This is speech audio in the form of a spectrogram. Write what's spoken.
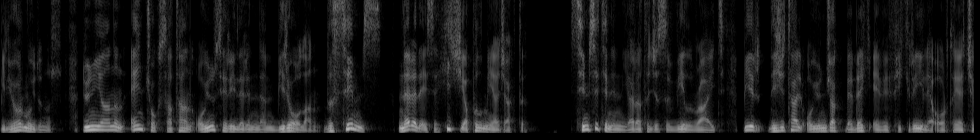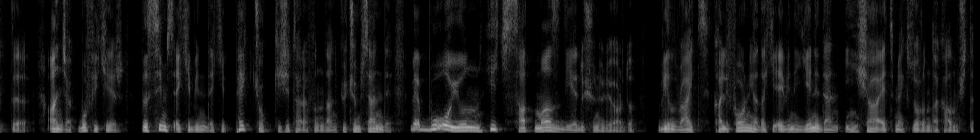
Biliyor muydunuz? Dünyanın en çok satan oyun serilerinden biri olan The Sims neredeyse hiç yapılmayacaktı. SimCity'nin yaratıcısı Will Wright bir dijital oyuncak bebek evi fikriyle ortaya çıktı. Ancak bu fikir The Sims ekibindeki pek çok kişi tarafından küçümsendi ve bu oyun hiç satmaz diye düşünülüyordu. Will Wright, Kaliforniya'daki evini yeniden inşa etmek zorunda kalmıştı.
